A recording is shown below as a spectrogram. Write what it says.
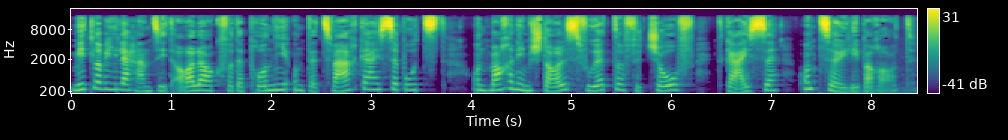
Mittlerweile haben sie die Anlage der Pony und der Zwerggeissen putzt und machen im Stall das Futter für die Schafe, die Geissen und die Säule parat.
